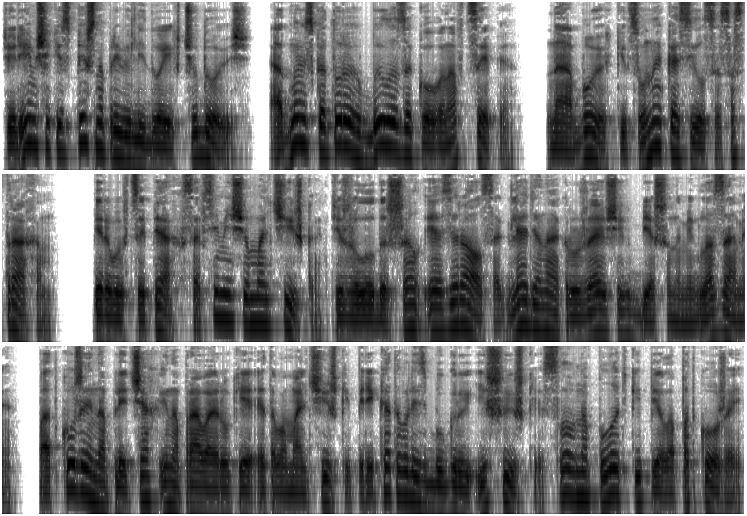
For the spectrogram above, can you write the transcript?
Тюремщики спешно привели двоих чудовищ, одно из которых было заковано в цепи. На обоих Кицуне косился со страхом. Первый в цепях, совсем еще мальчишка, тяжело дышал и озирался, глядя на окружающих бешеными глазами. Под кожей на плечах и на правой руке этого мальчишки перекатывались бугры и шишки, словно плоть кипела под кожей.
